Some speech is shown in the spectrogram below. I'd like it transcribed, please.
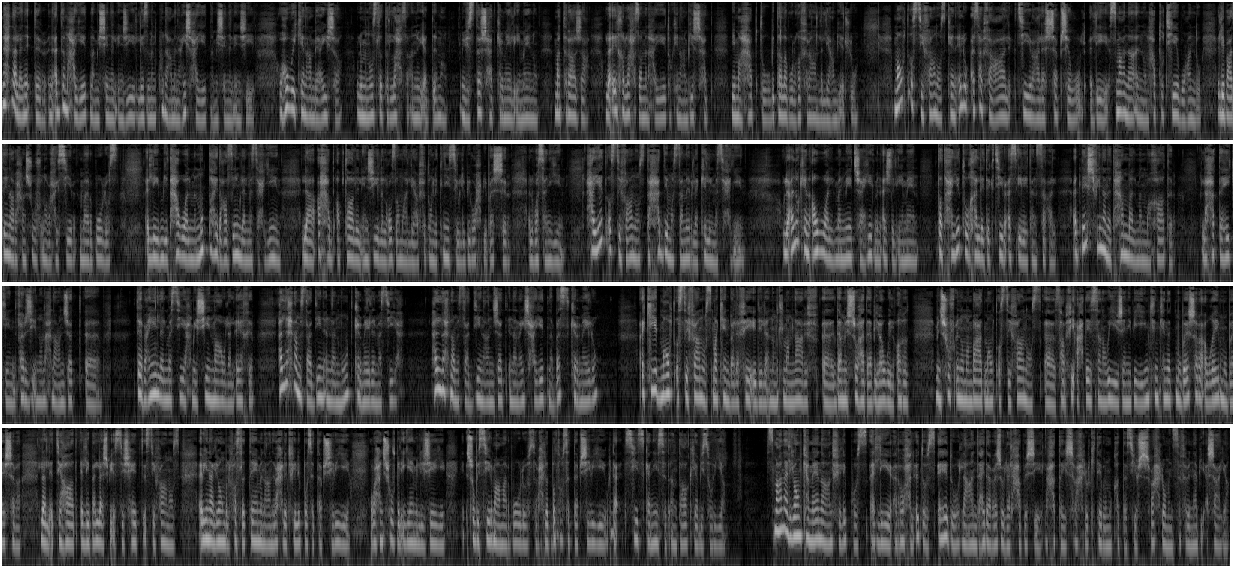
نحن لنقدر نقدم حياتنا مشان الإنجيل لازم نكون عم نعيش حياتنا مشان الإنجيل. وهو كان عم بعيشها ولما وصلت اللحظة أنه يقدمها ويستشهد كرمال إيمانه ما تراجع. ولآخر لحظة من حياته كان عم بيشهد بمحبته وبطلبه الغفران للي عم بيقتلوه. موت اسطيفانوس كان له أثر فعال كتير على الشاب شاول اللي سمعنا أنه نحطوا تيابه عنده اللي بعدين رح نشوف أنه رح يصير مربولوس اللي بيتحول من مضطهد عظيم للمسيحيين لأحد أبطال الإنجيل العظماء اللي عرفتهم الكنيسة واللي بيروح بيبشر الوثنيين. حياة اسطيفانوس تحدي مستمر لكل المسيحيين ولأنه كان أول من مات شهيد من أجل الإيمان. تضحيته خلت كتير أسئلة تنسأل. قديش فينا نتحمل من مخاطر؟ لحتى هيك نفرجي إنه نحن عن جد آه تابعين للمسيح ماشيين معه للآخر. هل نحن مستعدين ان نموت كرمال المسيح؟ هل نحن مستعدين عن جد ان نعيش حياتنا بس كرماله؟ أكيد موت اسطيفانوس ما كان بلا فائدة لأنه مثل ما بنعرف آه، دم الشهداء بيروي الأرض. بنشوف إنه من بعد موت اسطيفانوس آه، صار في أحداث ثانوية جانبية يمكن كانت مباشرة أو غير مباشرة للاضطهاد اللي بلش باستشهاد استيفانوس قرينا اليوم بالفصل الثامن عن رحلة فيليبوس التبشيرية وراح نشوف بالأيام اللي جاية شو بيصير مع مار بولس رحلة بطرس التبشيرية وتأسيس كنيسة أنطاكيا بسوريا. سمعنا اليوم كمان عن فيليبوس اللي الروح القدس قاده لعند هذا الرجل الحبشي لحتى يشرح له الكتاب المقدس يشرح له من سفر النبي أشعيا.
